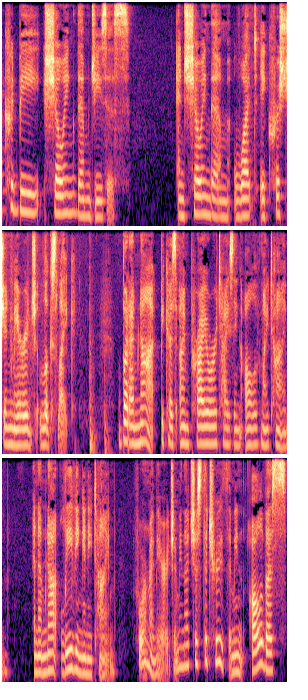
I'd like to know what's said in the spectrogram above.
could be showing them Jesus and showing them what a Christian marriage looks like. But I'm not because I'm prioritizing all of my time and I'm not leaving any time for my marriage. I mean, that's just the truth. I mean, all of us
